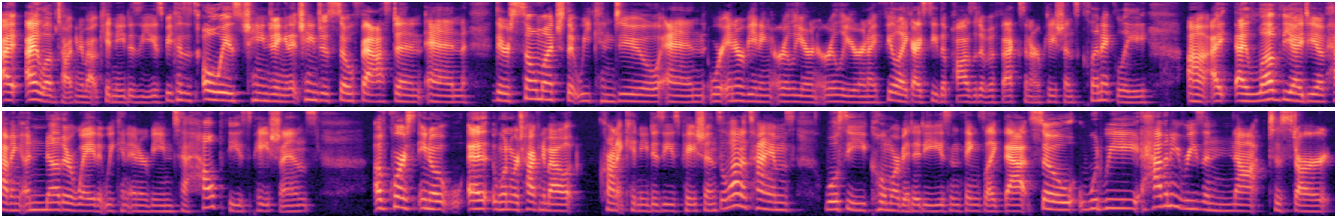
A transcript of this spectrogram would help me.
I I love talking about kidney disease because it's always changing and it changes so fast and and there's so much that we can do and we're intervening earlier and earlier and I feel like I see the positive effects in our patients clinically. Uh, I I love the idea of having another way that we can intervene to help these patients. Of course, you know eh, when we're talking about chronic kidney disease patients, a lot of times we'll see comorbidities and things like that. So, would we have any reason not to start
